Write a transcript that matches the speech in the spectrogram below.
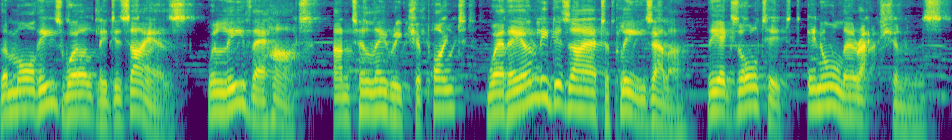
the more these worldly desires will leave their heart until they reach a point where they only desire to please Allah, the Exalted, in all their actions.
